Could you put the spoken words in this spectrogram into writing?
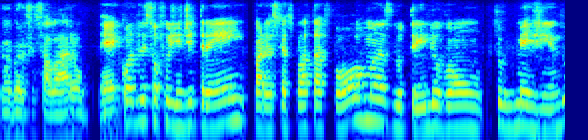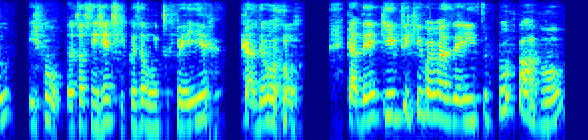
agora vocês falaram, é, quando eles estão fugindo de trem, parece que as plataformas do trilho vão submergindo. E, tipo, eu tô assim, gente, que coisa muito feia. Cadê o. Cadê a equipe que vai fazer isso, por favor?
